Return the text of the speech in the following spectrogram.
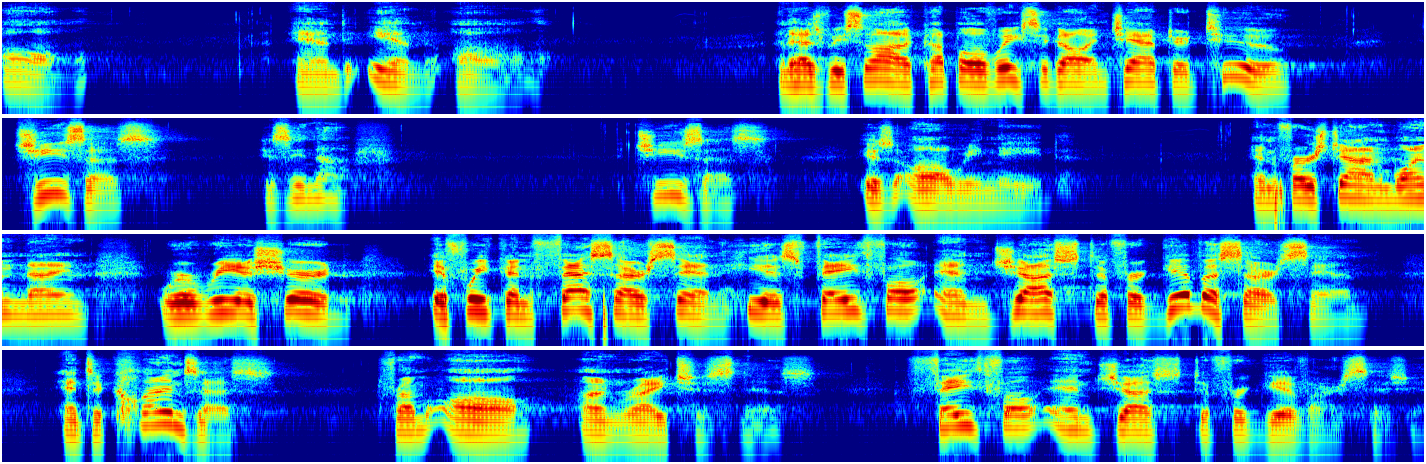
all and in all. And as we saw a couple of weeks ago in chapter 2, Jesus is enough. Jesus is all we need. In 1 John 1 9, we're reassured if we confess our sin, he is faithful and just to forgive us our sin and to cleanse us from all unrighteousness. Faithful and just to forgive our sin.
